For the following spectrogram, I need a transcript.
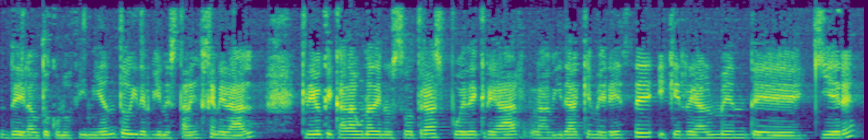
del autoconocimiento y del bienestar en general. Creo que cada una de nosotras puede crear la vida que merece y que realmente quiere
